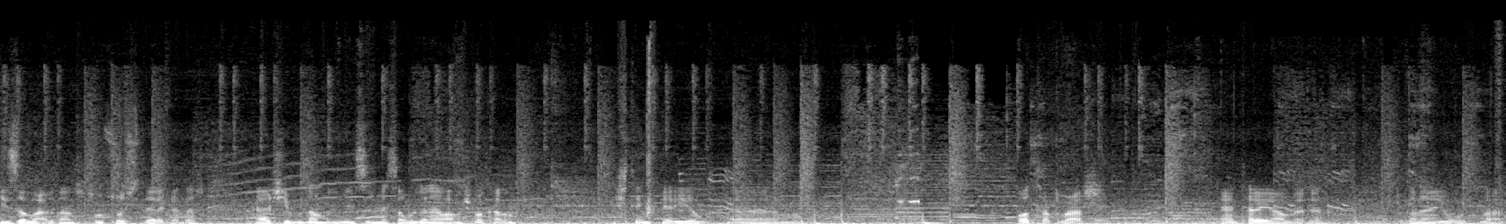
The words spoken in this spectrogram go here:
pizzalardan tutun sosislere kadar her şeyi buradan bulabilirsiniz. Mesela burada ne varmış bakalım. İşte imperial e, butterlar yani tereyağları, dana yoğurtlar.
